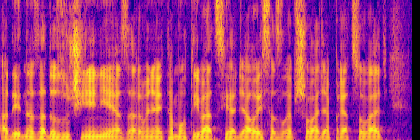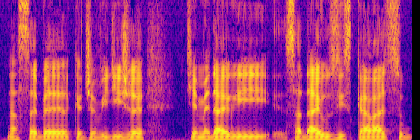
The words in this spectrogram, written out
ad jedna zadozučinenie a zároveň aj tá motivácia ďalej sa zlepšovať a pracovať na sebe, keďže vidí, že tie medaily sa dajú získavať, sú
